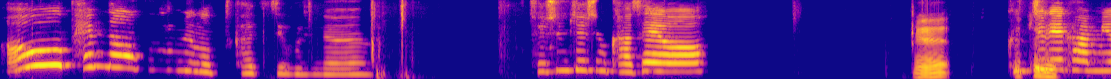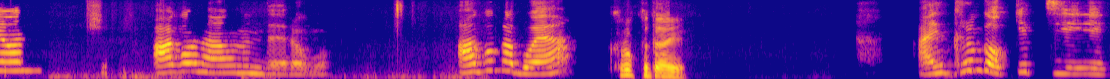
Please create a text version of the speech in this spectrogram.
아우, 뱀 나오고 그러면 어떡하지, 우리는. 조심조심 가세요. 예. 그쪽에 가면 악어 나오는 데라고. 악어가 뭐야? 크로커다일. 아니, 그런 거 없겠지.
